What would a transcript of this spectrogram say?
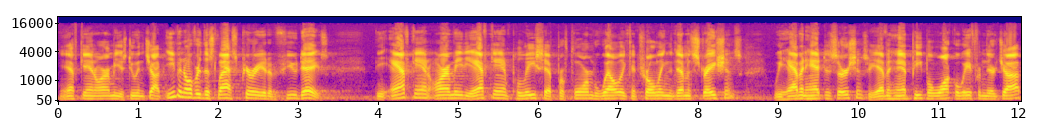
The Afghan army is doing the job. Even over this last period of a few days, the Afghan army, the Afghan police have performed well in controlling the demonstrations. We haven't had desertions. We haven't had people walk away from their job.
